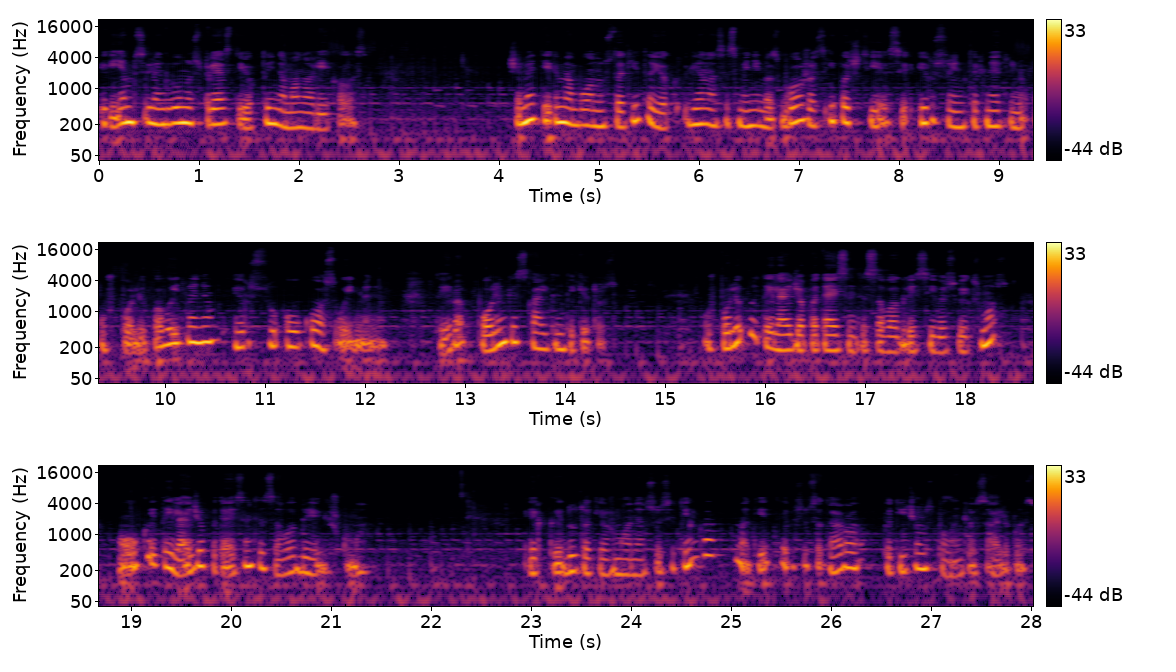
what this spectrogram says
ir jiems lengviau nuspręsti, jog tai ne mano reikalas. Šiame tyrime buvo nustatyta, jog vienas asmenybės bruožas ypač tiesi ir su internetiniu užpoliko vaidmeniu, ir su aukos vaidmeniu. Tai yra polinkis kaltinti kitus. Užpolikui tai leidžia pateisinti savo agresyvius veiksmus, o aukai tai leidžia pateisinti savo bejėgiškumą. Ir kai du tokie žmonės susitinka, matyti ir susidaro patyčioms palankios sąlygos.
